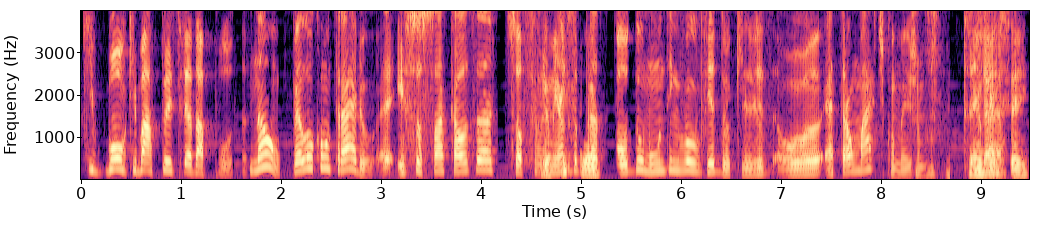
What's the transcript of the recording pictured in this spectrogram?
que bom que matou esse filho da puta. Não, pelo contrário, é- isso só causa sofrimento pra todo mundo envolvido, que ele- o- é traumático mesmo. Eu É. pensei.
